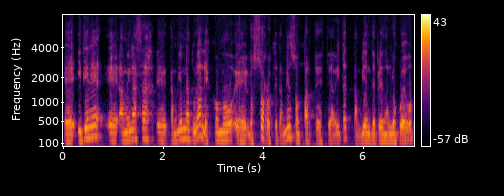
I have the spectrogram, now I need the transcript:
eh, y tiene amenazas también naturales, como los zorros, que también son parte de este hábitat, también depredan los huevos.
